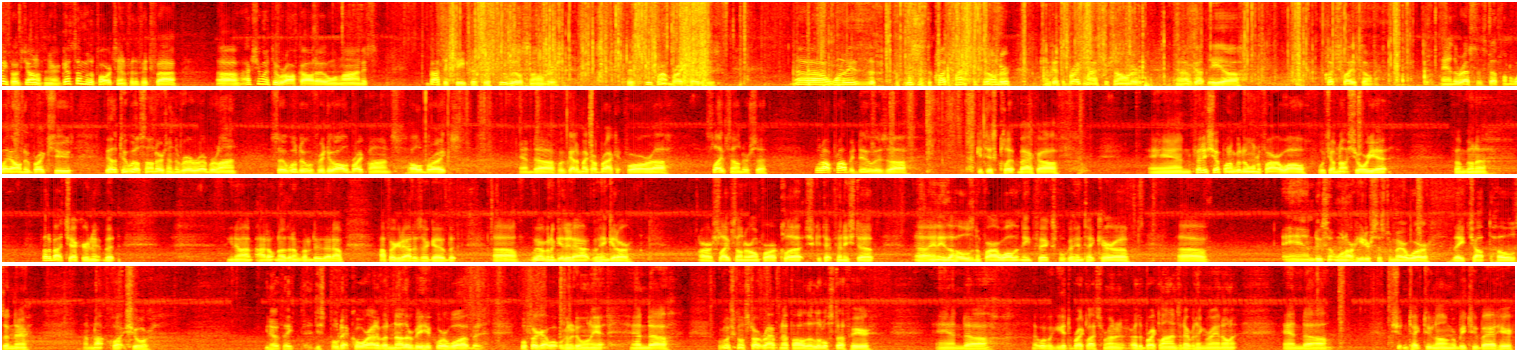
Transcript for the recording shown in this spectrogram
Hey folks, Jonathan here. Got some of the parts in for the 55. Uh, actually went through RockAuto online. It's about the cheapest. There's two wheel cylinders. There's two front brake hoses. Uh, one of these is the, this is the clutch master cylinder. I've got the brake master cylinder, and I've got the uh, clutch slave cylinder. And the rest of the stuff on the way, all new brake shoes. The other two wheel cylinders and the rear rubber line. So we'll do redo all the brake lines, all the brakes, and uh, we've got to make our bracket for uh, slave cylinder. So what I'll probably do is uh, get this clip back off and finish up what I'm going to do on the firewall, which I'm not sure yet. If I'm going to, thought about checkering it, but you know, I, I don't know that I'm going to do that. I'll, I'll figure it out as I go, but uh, we are going to get it out, go ahead and get our our slave cylinder on for our clutch, get that finished up. Uh, any of the holes in the firewall that need fixed, we'll go ahead and take care of. Uh, and do something on our heater system there where they chopped the holes in there. I'm not quite sure, you know, if they just pulled that core out of another vehicle or what, but we'll figure out what we're going to do on it. And uh, we're just going to start wrapping up all the little stuff here. And uh, that way we can get the brake lights running, or the brake lines and everything ran on it. And uh, shouldn't take too long or be too bad here.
